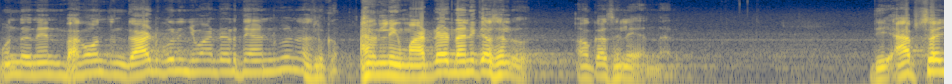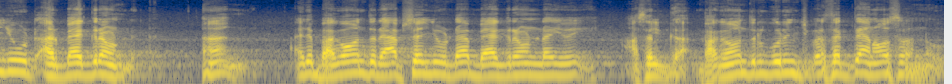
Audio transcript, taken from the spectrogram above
ముందు నేను భగవంతుని గాడ్ గురించి మాట్లాడితే అనుకుని అసలు అసలు నీకు మాట్లాడడానికి అసలు అవకాశం లేదన్నారు. ది అబ్సల్యూట్ ఆర్ బ్యాక్గ్రౌండ్ అదే భగవంతుడు యాబ్సల్యూటా బ్యాక్గ్రౌండ్ అవి అసలు గ- గురించి ప్రసక్తే అనవసరం నువ్వు.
